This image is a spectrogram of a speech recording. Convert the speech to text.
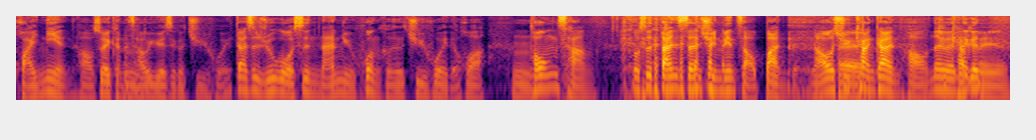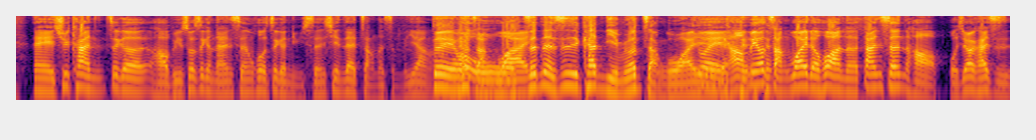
怀念，好，所以可能才会约这个聚会。但是如果是男女混合的聚会的话，嗯通常都是单身去那边找伴的，然后去哎看看好那个那个哎、去看这个好，比如说这个男生或这个女生现在长得怎么样？对，有长歪。真的是看你有没有长歪耶。对，好，没有长歪的话呢，单身好，我就要开始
